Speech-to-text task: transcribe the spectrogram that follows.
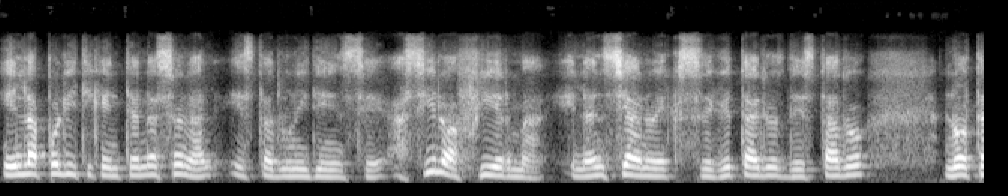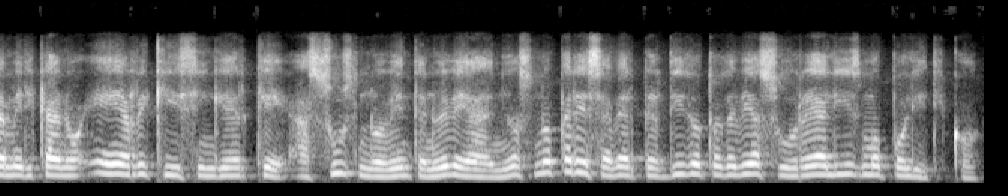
en la política internacional estadounidense. Así lo afirma el anciano exsecretario de Estado norteamericano Henry Kissinger, que a sus 99 años no parece haber perdido todavía su realismo político.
